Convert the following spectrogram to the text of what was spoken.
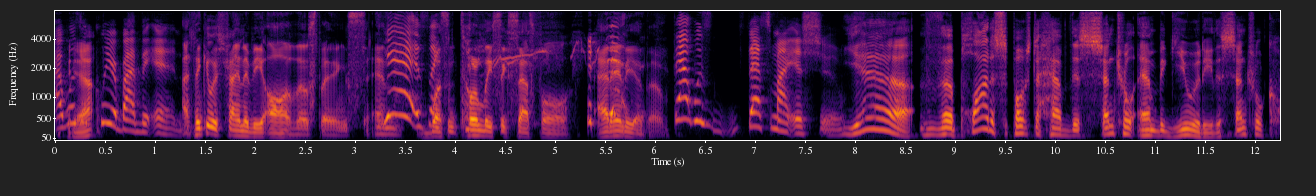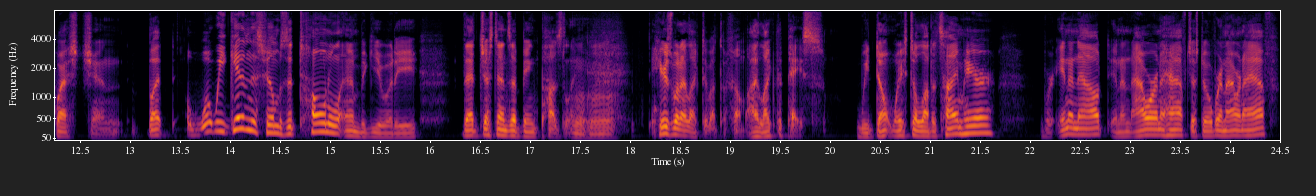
I wasn't Yeah. clear by the end. I think it was trying to be all of those things and Yeah, it's like- wasn't totally successful at any of them. that was that's my issue. Yeah, the plot is supposed to have this central ambiguity, the central question, but what we get in this film is a tonal ambiguity that just ends up being puzzling. Mhm. Here's what I liked about the film I like the pace. We don't waste a lot of time here. We're in and out in an hour and a half, just over an hour and a half.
